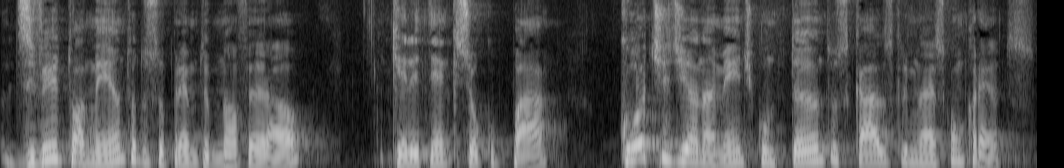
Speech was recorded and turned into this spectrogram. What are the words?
desvirtuamento do Supremo Tribunal Federal que ele tenha que se ocupar cotidianamente com tantos casos criminais concretos.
